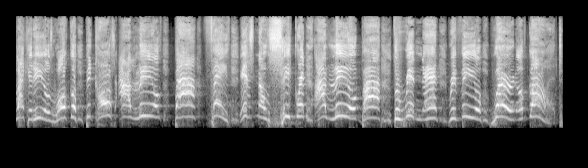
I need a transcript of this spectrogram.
like it is, Walker? Because I live by faith. It's no secret. I live by the written and revealed word of God.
